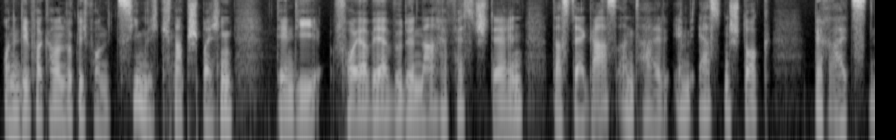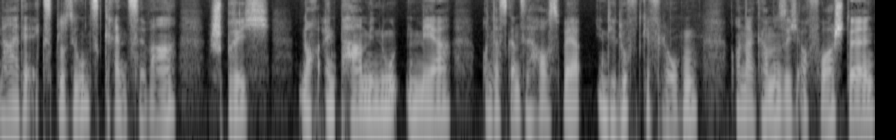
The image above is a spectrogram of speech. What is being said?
Und in dem Fall kann man wirklich von ziemlich knapp sprechen, denn die Feuerwehr würde nachher feststellen, dass der Gasanteil im ersten Stock bereits nahe der Explosionsgrenze war, sprich noch ein paar Minuten mehr und das ganze Haus wäre in die Luft geflogen. Und dann kann man sich auch vorstellen,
